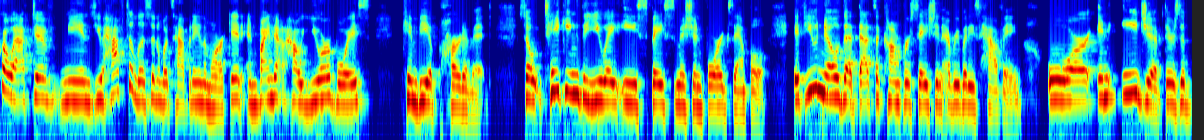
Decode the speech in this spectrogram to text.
proactive means you have to listen to what's happening in the market and find out how your voice can be a part of it. So, taking the UAE space mission, for example, if you know that that's a conversation everybody's having, or in Egypt, there's a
